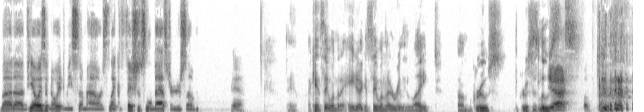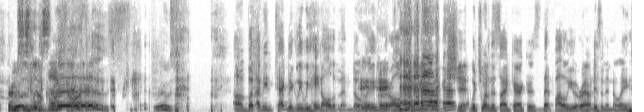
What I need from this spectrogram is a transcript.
but uh, he always annoyed me somehow. It's like a vicious little bastard or something. Yeah. Damn. I can't say one that I hated. I can say one that I really liked. Um, Groose. The Groose is loose. Yes. Bruce is loose. Loose. Bruce. Um, but I mean, technically, we hate all of them, don't Hey, we? hey. They're all being annoying as shit. Which one of the side characters that follow you around isn't annoying?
